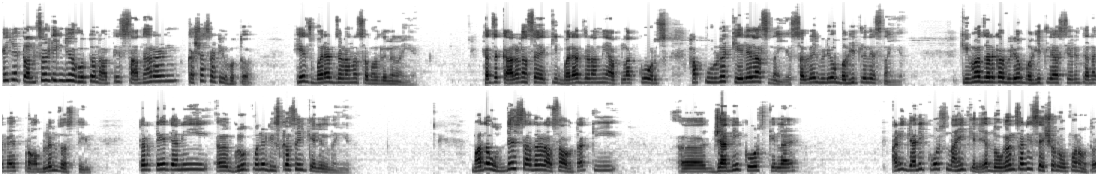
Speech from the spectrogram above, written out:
हे जे कन्सल्टिंग जे होतं ना ते साधारण कशासाठी होतं हेच बऱ्याच जणांना समजलेलं नाही आहे ह्याचं कारण असं आहे की बऱ्याच जणांनी आपला कोर्स हा पूर्ण केलेलाच नाही आहे सगळे व्हिडिओ बघितलेलेच नाही आहेत किंवा जर का व्हिडिओ बघितले असतील आणि त्यांना काही प्रॉब्लेम्स असतील तर ते त्यांनी ग्रुपमध्ये डिस्कसही केलेले नाही आहेत माझा उद्देश साधारण असा होता की ज्यांनी कोर्स केला आहे आणि ज्यांनी कोर्स नाही केले या दोघांसाठी सेशन ओपन होतं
